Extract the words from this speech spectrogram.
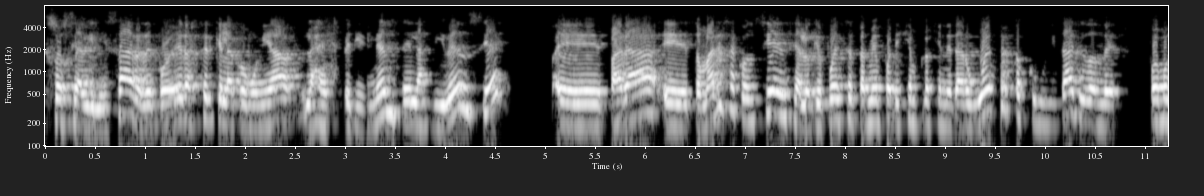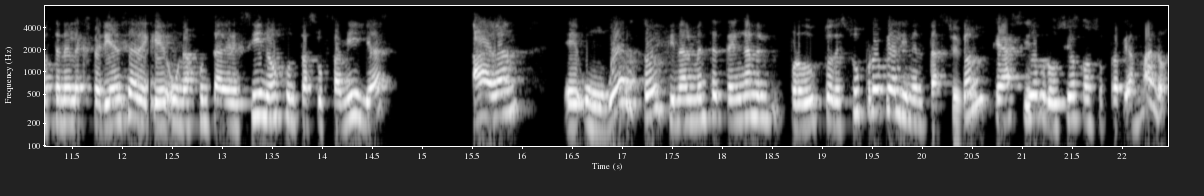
sociabilizar, de poder hacer que la comunidad las experimente, las vivencie, eh, para eh, tomar esa conciencia, lo que puede ser también, por ejemplo, generar huertos comunitarios donde podemos tener la experiencia de que una junta de vecinos junto a sus familias hagan eh, un huerto y finalmente tengan el producto de su propia alimentación que ha sido producido con sus propias manos.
